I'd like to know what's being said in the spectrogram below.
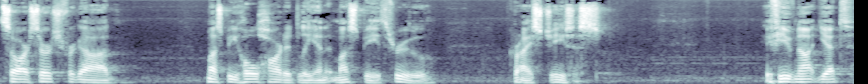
So our search for God must be wholeheartedly, and it must be through Christ Jesus. If you've not yet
